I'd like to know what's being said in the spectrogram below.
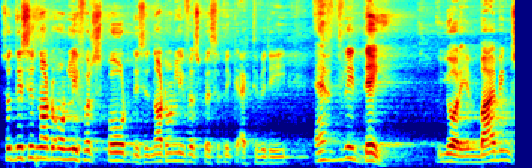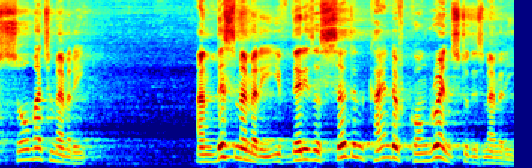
So this is not only for sport, this is not only for specific activity, every day you are imbibing so much memory and this memory, if there is a certain kind of congruence to this memory,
